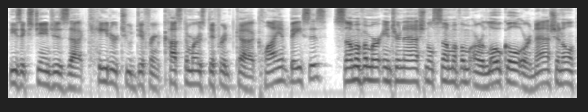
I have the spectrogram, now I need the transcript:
these exchanges uh, cater to different customers, different uh, client bases. Some of them are international, some of them are local or national.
